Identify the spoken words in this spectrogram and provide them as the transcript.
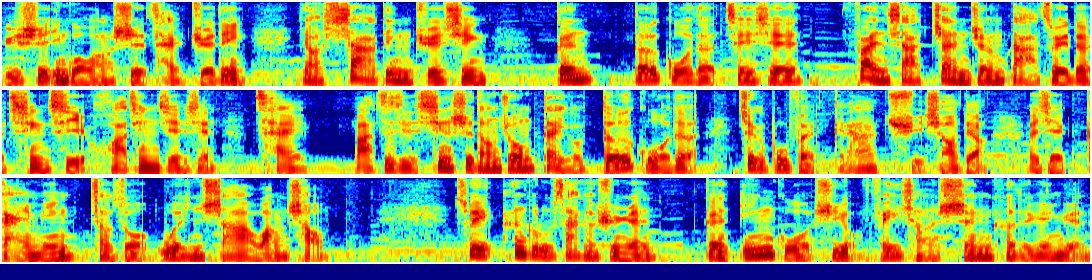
于是英国王室才决定要下定决心，跟德国的这些犯下战争大罪的亲戚划清界限，才把自己的姓氏当中带有德国的这个部分给它取消掉，而且改名叫做温莎王朝。所以安格鲁萨克逊人跟英国是有非常深刻的渊源。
